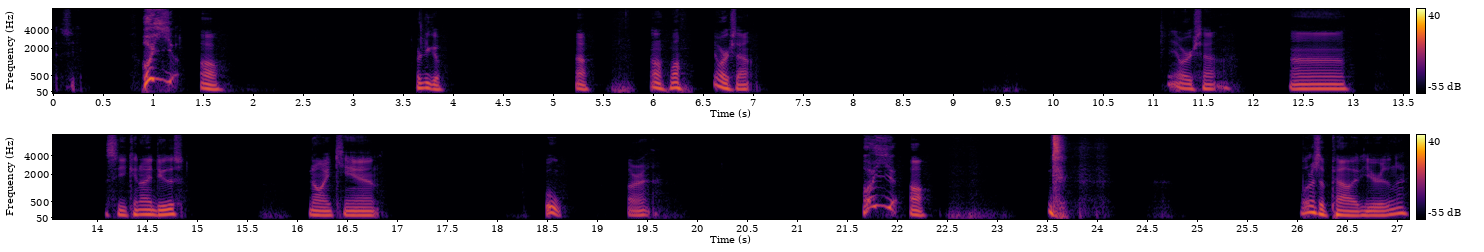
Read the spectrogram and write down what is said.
Let's see. Oh. Where'd you go? Oh. Oh, well, it works out. It works out. Uh, see, can I do this? No, I can't. Ooh. Alright. Hiya! Oh. well, there's a pallet here, isn't there?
